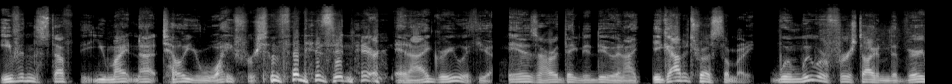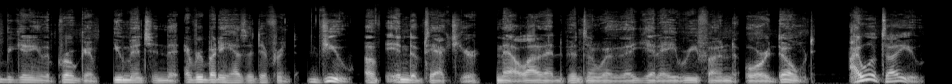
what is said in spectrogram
even the stuff that you might not tell your wife or something is in there. And I agree with you. It is a hard thing to do. And I, you got to trust somebody. When we were first talking at the very beginning of the program, you mentioned that everybody has a different view of end of tax year. And that a lot of that depends on whether they get a refund or don't. I will tell you,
